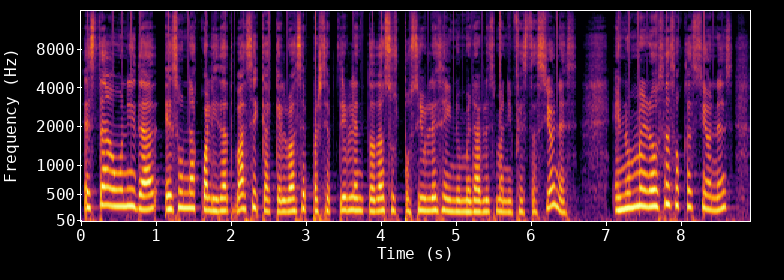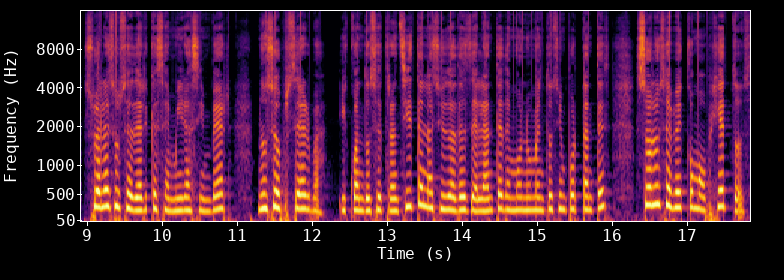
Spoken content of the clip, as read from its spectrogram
Esta unidad es una cualidad básica que lo hace perceptible en todas sus posibles e innumerables manifestaciones. En numerosas ocasiones suele suceder que se mira sin ver, no se observa, y cuando se transita en las ciudades delante de monumentos importantes, solo se ve como objetos,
